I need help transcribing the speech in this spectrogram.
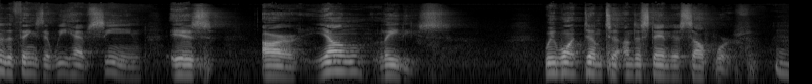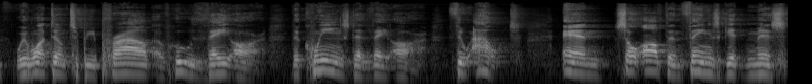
of the things that we have seen is our young ladies. We want them to understand their self worth. Mm. We want them to be proud of who they are, the queens that they are throughout. And so often things get missed.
